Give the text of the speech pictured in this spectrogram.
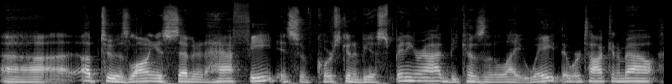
Uh, up to as long as seven and a half feet. It's of course going to be a spinning rod because of the light weight that we're talking about,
